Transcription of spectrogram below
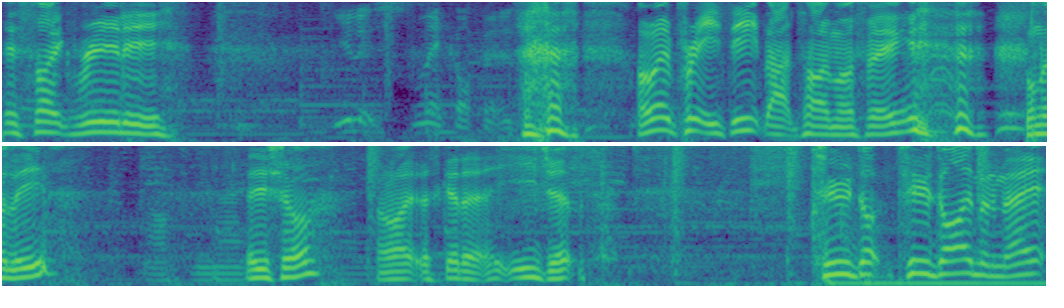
It's like really... You look slick off it. I went pretty deep that time, I think. Want to lead? Are you sure? All right, let's get it. Egypt. Two, two diamond, mate.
